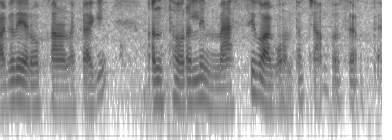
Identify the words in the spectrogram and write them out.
ಆಗದೇ ಇರೋ ಕಾರಣಕ್ಕಾಗಿ ಅಂಥವರಲ್ಲಿ ಮ್ಯಾಸಿವ್ ಆಗುವಂಥ ಚಾನ್ಸಸ್ ಇರುತ್ತೆ.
